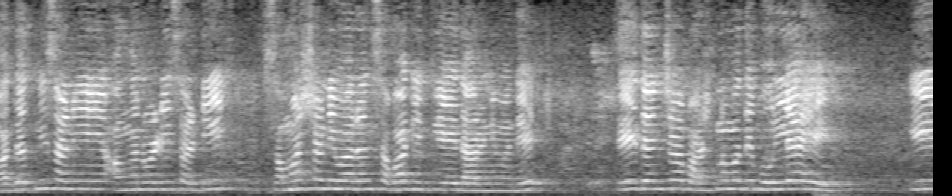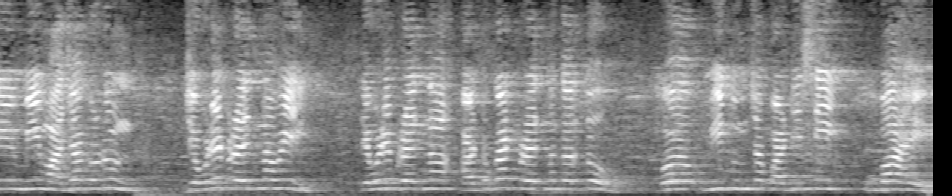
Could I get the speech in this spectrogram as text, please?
मदतनीस आणि अंगणवाडीसाठी समस्या निवारण सभा घेतली आहे धारणीमध्ये. ते त्यांच्या भाषणामध्ये बोलले आहे की मी माझ्याकडून जेवढे प्रयत्न होईल तेवढे प्रयत्न आटोकाट प्रयत्न करतो व मी तुमच्या पाठीशी उभा आहे.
